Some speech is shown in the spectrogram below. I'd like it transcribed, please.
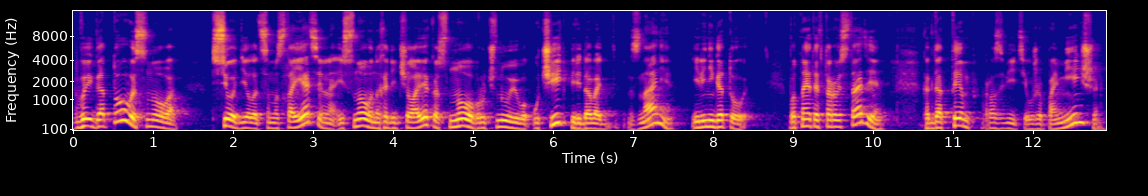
вы готовы снова все делать самостоятельно и снова находить человека, снова вручную его учить, передавать знания или не готовы? Вот на этой второй стадии, когда темп развития уже поменьше,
